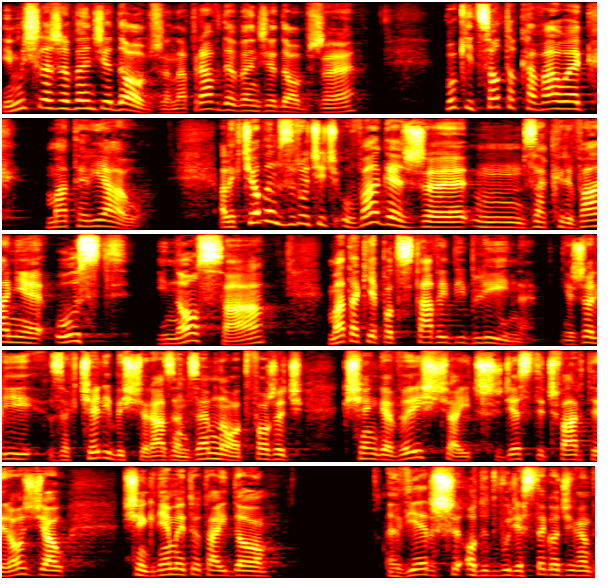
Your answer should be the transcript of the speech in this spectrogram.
I myślę, że będzie dobrze, naprawdę będzie dobrze. Póki co to kawałek materiału. Ale chciałbym zwrócić uwagę, że mm, zakrywanie ust i nosa ma takie podstawy biblijne. Jeżeli zechcielibyście razem ze mną otworzyć Księgę Wyjścia i 34 rozdział, sięgniemy tutaj do wierszy od 29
